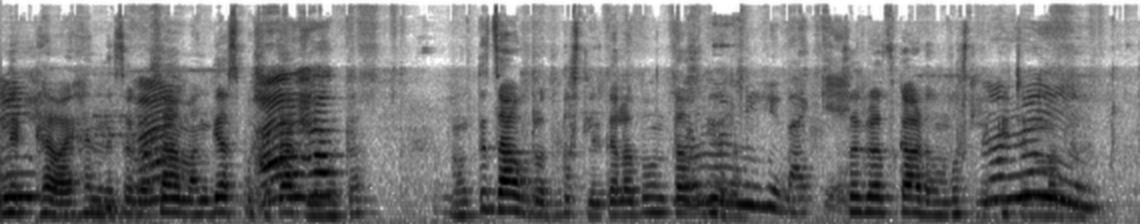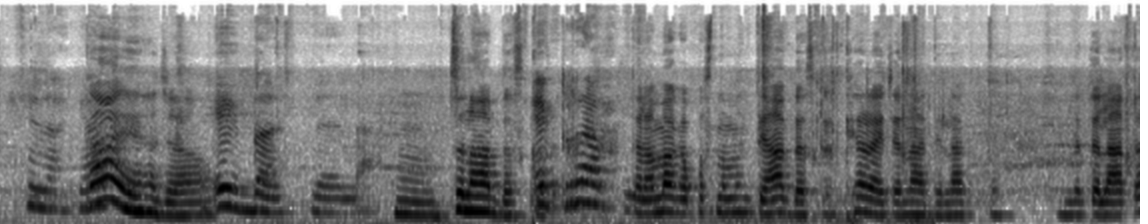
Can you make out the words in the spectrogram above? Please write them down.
नीट ठेवाय ह्यांनी सगळं सामान गॅसपाशी टाकलं होतं. मग तिचं आवरत बसली त्याला दोन तास गेलं. सगळंच काढून बसले किचनमधून काय हम्म, चला अभ्यास कर. त्याला मागापासून म्हणते अभ्यास कर खेळायच्या नादी लागतं. म्हणजे त्याला आता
